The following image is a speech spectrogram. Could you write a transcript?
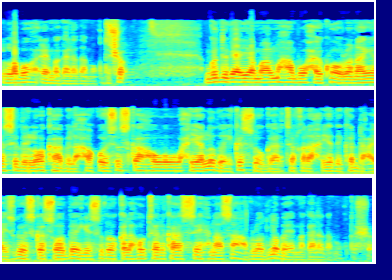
labo ee magaalada muqdisho. Guddiga ayaa maalmahanba waxay ku howlanaayeen sidii loo kaabi lahaa qoysaska oo waxyeeladu ay ka soo gaartay qaraxyadii ka dhacay isgoyska soobe iyo sidoo kale hotelkaasi naasa hablood labo ee magaalada muqdisho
